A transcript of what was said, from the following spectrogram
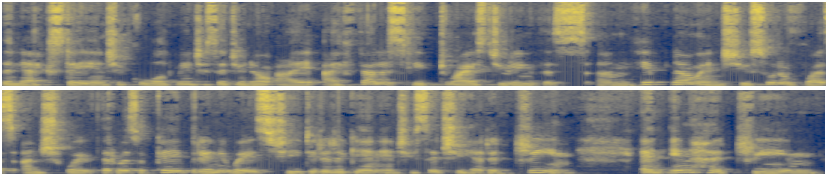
the next day and she called me and she said, You know, I, I fell asleep twice during this um, hypno. And she sort of was unsure if that was okay. But, anyways, she did it again and she said she had a dream. And in her dream,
